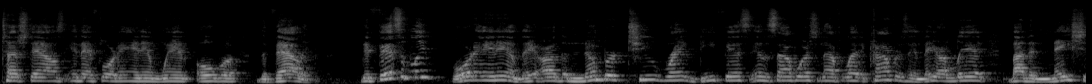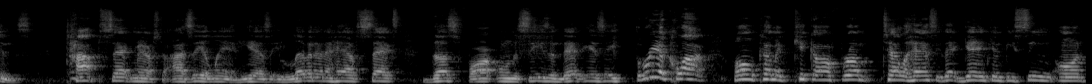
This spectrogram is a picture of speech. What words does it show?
touchdowns in that Florida A&M win over the Valley. Defensively, Florida A&M, they are the number two ranked defense in the Southwestern Athletic Conference, and they are led by the nation's top sack master, Isaiah Land. He has 11 and a half sacks thus far on the season. That is a 3 o'clock homecoming kickoff from Tallahassee. That game can be seen on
